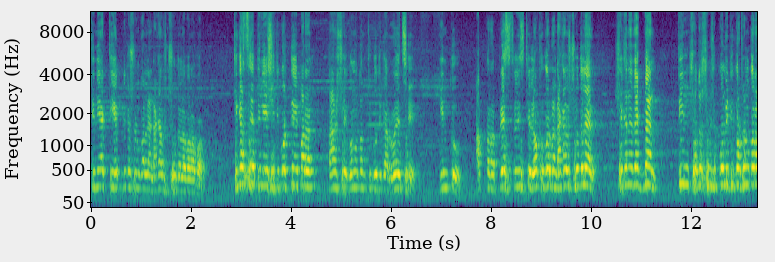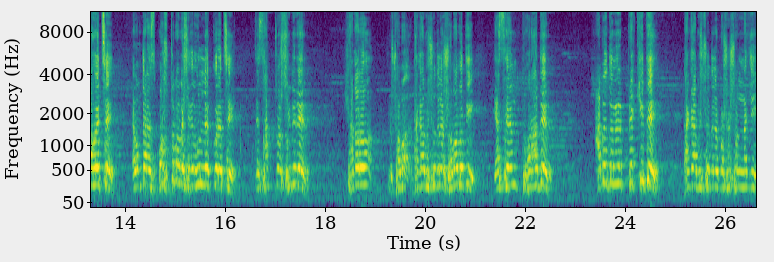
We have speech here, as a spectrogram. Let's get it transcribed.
তিনি একটি অ্যাপ্লিকেশন করলেন ঢাকা বিশ্ববিদ্যালয় বরাবর। ঠিক আছে, তিনি সেটি করতেই পারেন, তার সেই গণতান্ত্রিক অধিকার রয়েছে। কিন্তু আপনারা প্রেস লিস্টে লক্ষ্য করবেন, ঢাকা বিশ্ববিদ্যালয়ের সেখানে দেখবেন তিন সদস্য কমিটি গঠন করা হয়েছে এবং তারা স্পষ্টভাবে সেখানে উল্লেখ করেছে যে ছাত্র শিবিরের সাধারণ সভা, ঢাকা বিশ্ববিদ্যালয়ের সভাপতি এস এম ফরহাদের আবেদনের প্রেক্ষিতে ঢাকা বিশ্ববিদ্যালয়ের প্রশাসন নাকি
